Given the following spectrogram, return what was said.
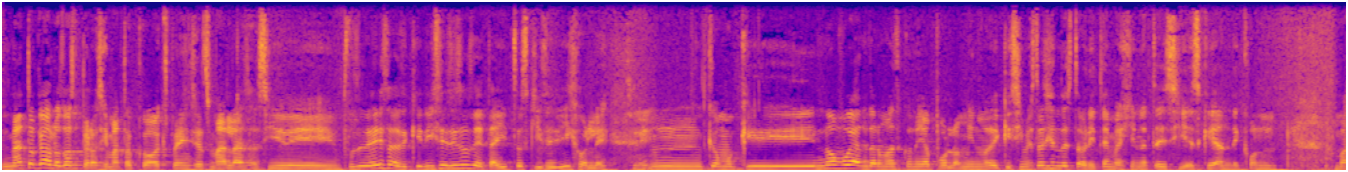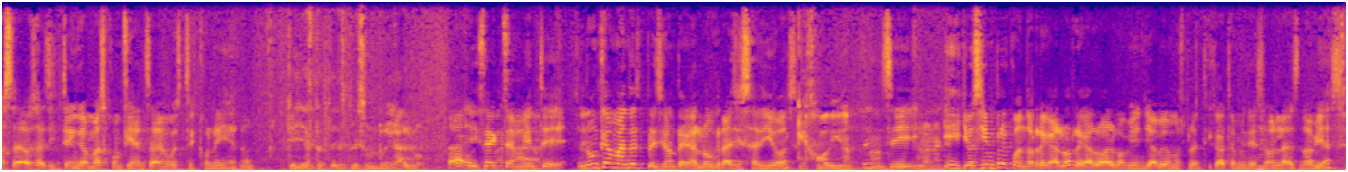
me ha tocado los dos, pero sí me ha tocado experiencias malas así de... Pues de esas, de que dices esos detallitos que dices, híjole, Sí. mm, como que no voy a andar más con ella por lo mismo de que si me está haciendo esto ahorita, imagínate si es que ande con más... O sea, si tenga más confianza o esté con ella, ¿no? Que ella hasta te desprecia un regalo. Ah, exactamente. Nunca me han despreciado un regalo, gracias a Dios. Qué jodido. ¿no? Sí, y yo siempre cuando regalo, regalo algo bien. Ya habíamos platicado también de eso en las novias.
